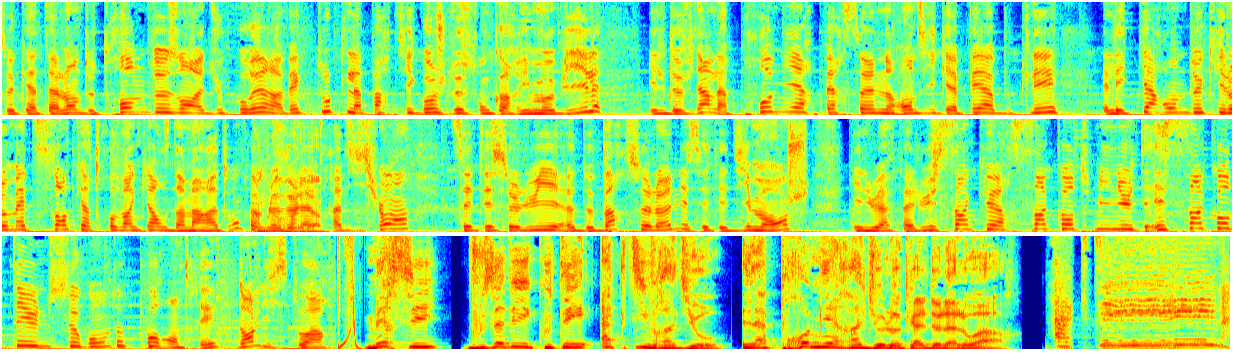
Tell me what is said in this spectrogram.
Ce Catalan de 32 ans a dû courir avec toute la partie gauche de son corps immobile. Il devient la première personne handicapée à boucler les 42 km 195 d'un marathon, comme le veut la tradition. hein. C'était celui de Barcelone et c'était dimanche. Il lui a fallu 5 heures 50 minutes et 51 secondes pour entrer dans l'histoire. Merci, vous avez écouté Active Radio, la première radio locale de la Loire. Active.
